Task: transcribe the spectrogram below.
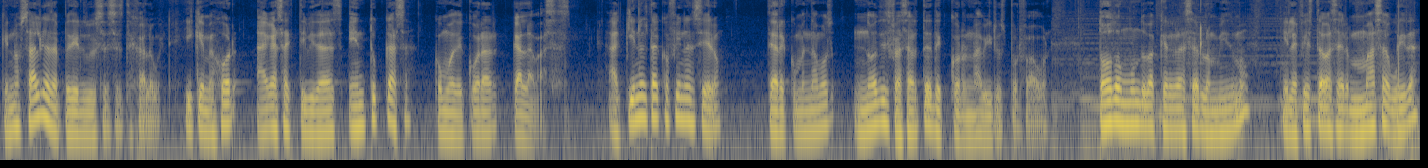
que no salgas a pedir dulces este Halloween y que mejor hagas actividades en tu casa como decorar calabazas. Aquí en el taco financiero te recomendamos no disfrazarte de coronavirus, por favor. Todo el mundo va a querer hacer lo mismo y la fiesta va a ser más aburrida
